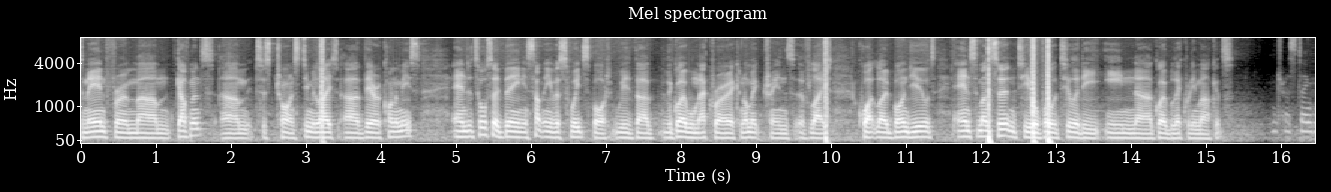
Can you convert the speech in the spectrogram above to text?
demand from um, governments um, to try and stimulate uh, their economies. And it's also been in something of a sweet spot with uh, the global macroeconomic trends of late, quite low bond yields and some uncertainty or volatility in uh, global equity markets. Interesting.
